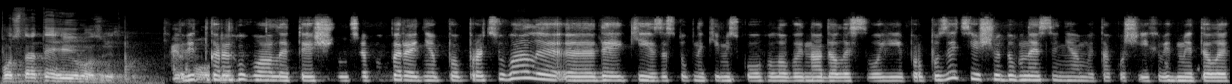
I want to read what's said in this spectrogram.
По стратегії розвитку. Відкоригували те, що вже попередньо попрацювали. Е, Деякі заступники міського голови надали свої пропозиції щодо внесення. Ми також їх відмітили.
